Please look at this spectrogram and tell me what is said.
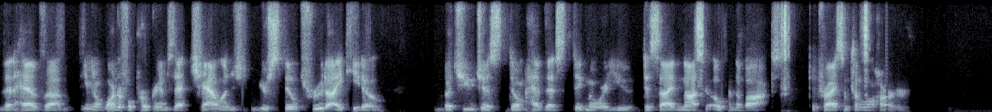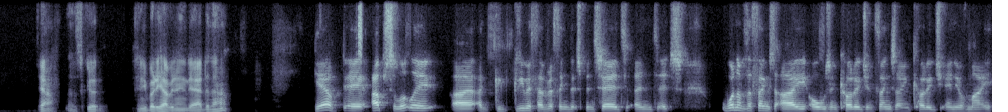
that have uh, you know wonderful programs that challenge you're still true to aikido but you just don't have that stigma where you decide not to open the box to try something a little harder. Yeah that's good. Anybody have anything to add to that yeah uh, absolutely I agree with everything that's been said and it's one of the things that i always encourage and things i encourage any of my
